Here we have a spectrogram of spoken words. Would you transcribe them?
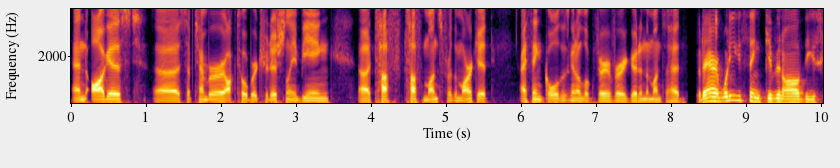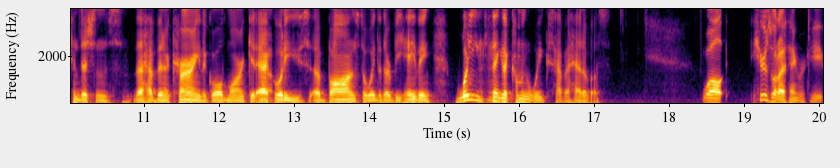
and August, uh, September, October traditionally being uh, tough tough months for the market, I think gold is going to look very, very good in the months ahead. But Aaron, what do you think, given all these conditions that have been occurring, the gold market, Yeah. equities, uh, bonds, the way that they're behaving, what do you Mhm. think the coming weeks have ahead of us? Well, here's what I think, Ricky.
